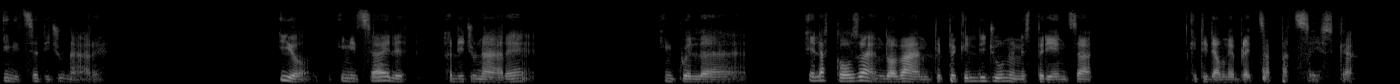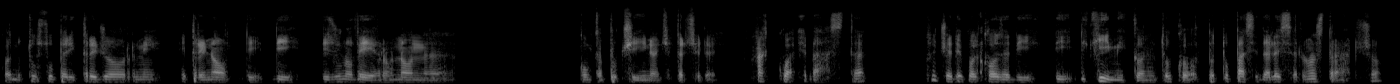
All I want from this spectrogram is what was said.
inizia a digiunare. Io iniziai a digiunare in quel... e la cosa andò avanti perché il digiuno è un'esperienza che ti dà un'ebbrezza pazzesca quando tu superi tre giorni e tre notti di digiuno vero, non con cappuccino, eccetera, eccetera, acqua e basta, succede qualcosa di, di, di chimico nel tuo corpo, tu passi dall'essere uno straccio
